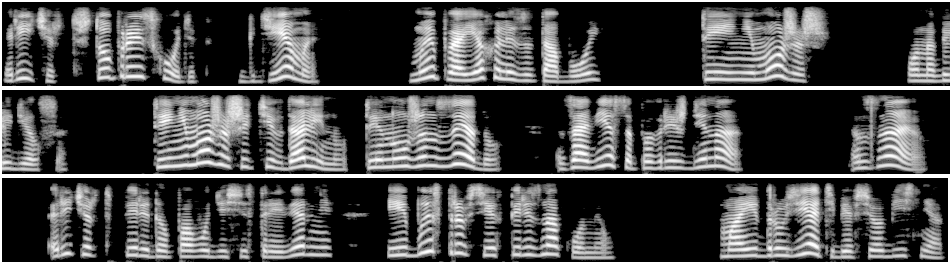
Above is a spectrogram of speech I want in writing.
«Ричард, что происходит? Где мы?» «Мы поехали за тобой. Ты не можешь?» Он огляделся. Ты не можешь идти в долину, ты нужен Зеду. Завеса повреждена. Знаю. Ричард передал поводья сестре Верни и быстро всех перезнакомил. Мои друзья тебе все объяснят.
